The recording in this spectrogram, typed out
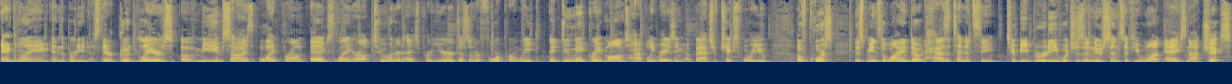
egg laying and the broodiness. They're good layers of medium sized light brown eggs, laying around 200 eggs per year, just under four per week. They do make great moms, happily raising a batch of chicks for you. Of course, this means the Wyandotte has a tendency to be broody, which is a nuisance if you want eggs, not chicks.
